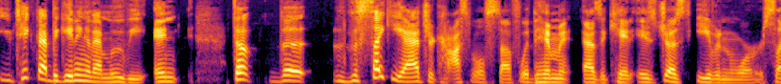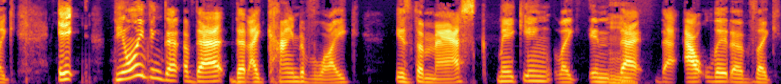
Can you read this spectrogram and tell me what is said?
you take that beginning of that movie and the the the psychiatric hospital stuff with him as a kid is just even worse like it the only thing that of that that i kind of like is the mask making like in Mhm. that that outlet of like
